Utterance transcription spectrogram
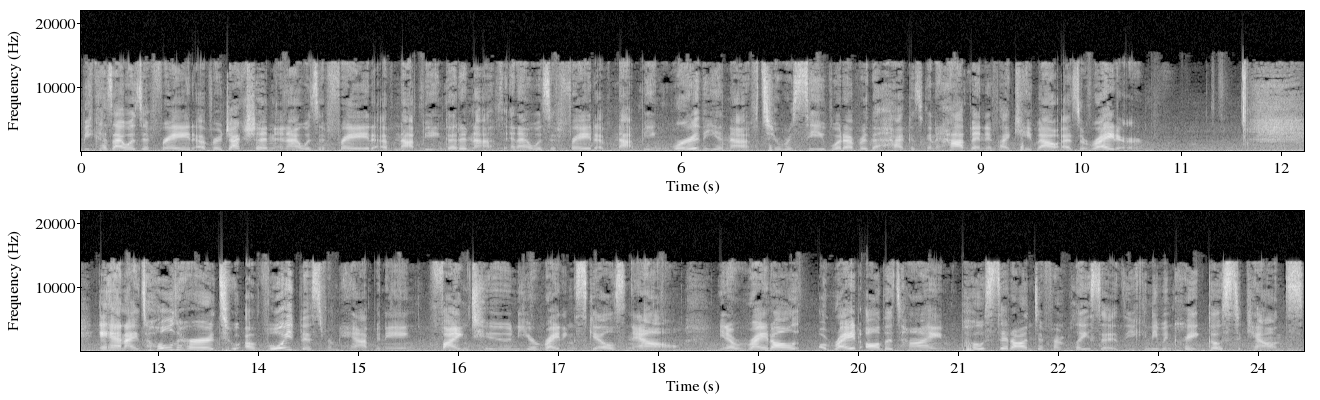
because I was afraid of rejection and I was afraid of not being good enough and I was afraid of not being worthy enough to receive whatever the heck is going to happen if I came out as a writer. And I told her to avoid this from happening, fine tune your writing skills now. You know, write all write all the time. Post it on different places. You can even create ghost accounts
